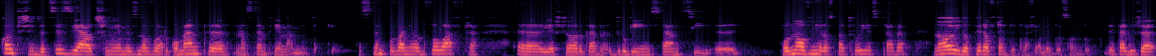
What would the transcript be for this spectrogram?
kończy się decyzja, otrzymujemy znowu argumenty, następnie mamy takie postępowanie odwoławcze jeszcze organ drugiej instancji e, ponownie rozpatruje sprawę. No i dopiero wtedy trafiamy do sądu. Także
